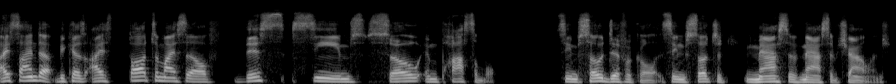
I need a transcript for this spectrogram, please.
I signed up because I thought to myself, this seems so impossible seems so difficult. It seems such a massive, massive challenge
